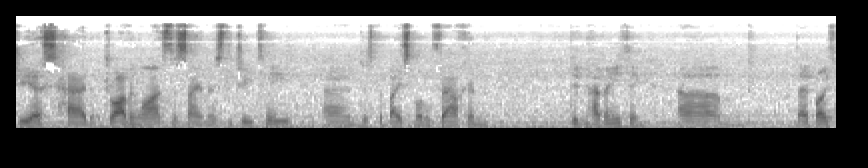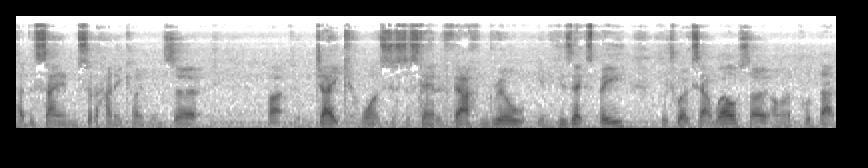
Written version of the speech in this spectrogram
GS had driving lights the same as the GT and just the base model Falcon didn't have anything. Um, they both had the same sort of honeycomb insert, but Jake wants just a standard Falcon grill in his XB, which works out well. So I'm going to put that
